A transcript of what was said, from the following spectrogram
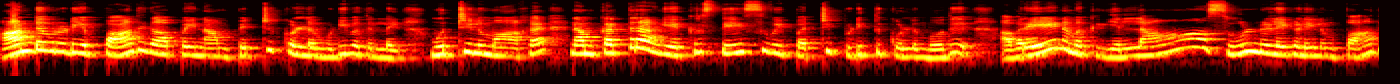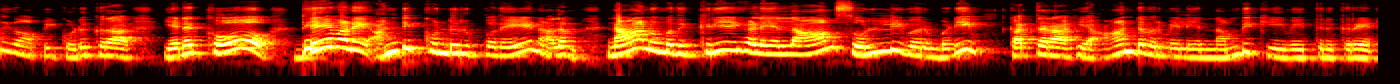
ஆண்டவருடைய பாதுகாப்பை நாம் பெற்றுக்கொள்ள முடிவதில்லை. முற்றிலுமாக நாம் கர்த்தராகிய கிறிஸ்தேசுவை பற்றி பிடித்து கொள்ளும்போது அவரே நமக்கு எல்லா சூழ்நிலைகளிலும் பாதுகாப்பை கொடுக்கிறார். எனக்கோ தேவனை அண்டிக் கொண்டிருப்பதே நலம். நான் உமது கிரியைகளை எல்லாம் சொல்லி வரும்படி கர்த்தராகிய ஆண்டவர் மேல் என் நம்பிக்கையை வைத்திருக்கிறேன்.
